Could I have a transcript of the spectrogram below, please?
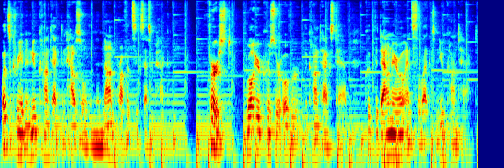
Let's create a new contact and household in the Nonprofit Success Pack. First, roll your cursor over the Contacts tab, click the down arrow and select New Contact.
